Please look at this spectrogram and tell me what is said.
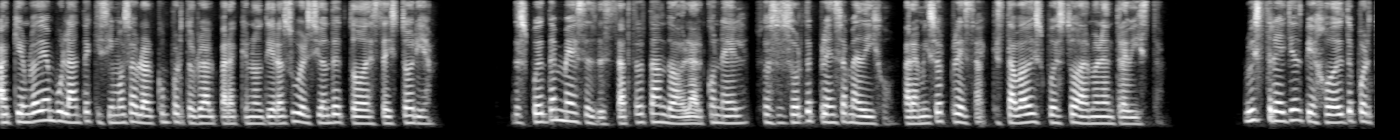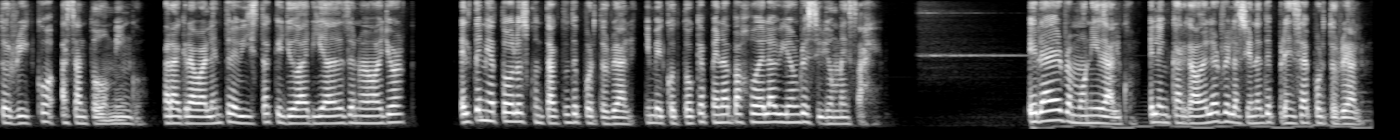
Aquí en Radio Ambulante quisimos hablar con Puerto Real para que nos diera su versión de toda esta historia. Después de meses de estar tratando de hablar con él, su asesor de prensa me dijo, para mi sorpresa, que estaba dispuesto a darme una entrevista. Luis Treyes viajó desde Puerto Rico a Santo Domingo para grabar la entrevista que yo daría desde Nueva York. Él tenía todos los contactos de Puerto Real y me contó que apenas bajó del avión recibió un mensaje. Era de Ramón Hidalgo, el encargado de las relaciones de prensa de Puerto Real.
